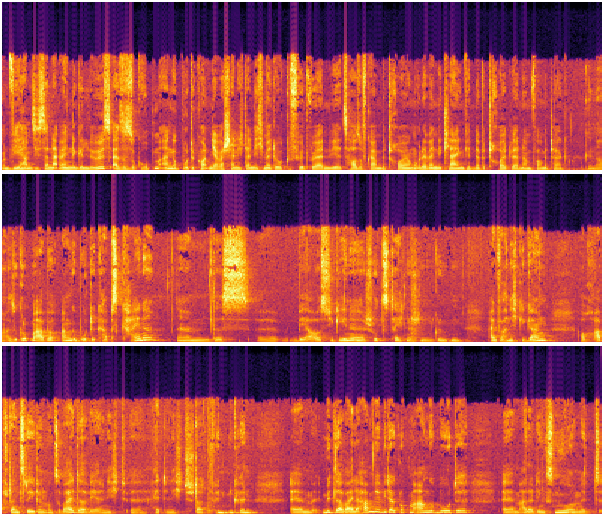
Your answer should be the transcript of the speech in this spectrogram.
Und wie haben Sie es dann am Ende gelöst? Also so Gruppenangebote konnten ja wahrscheinlich dann nicht mehr durchgeführt werden, wie jetzt Hausaufgabenbetreuung oder wenn die kleinen Kinder betreut werden am Vormittag. Genau, also Gruppenangebote gab es keine. Ähm, das äh, wäre aus hygieneschutztechnischen Gründen einfach nicht gegangen. Auch Abstandsregeln und so weiter wäre nicht, äh, hätte nicht stattfinden können. Ähm, mittlerweile haben wir wieder Gruppenangebote, ähm, allerdings nur mit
